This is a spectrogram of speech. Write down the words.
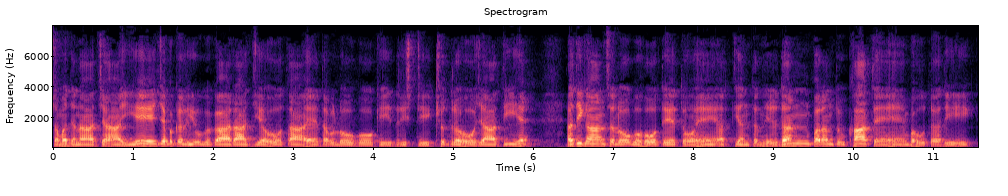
समझना चाहिए। जब कलयुग का राज्य होता है, तब लोगों की दृष्टि क्षुद्र हो जाती है। अधिकांश लोग होते तो हैं अत्यंत निर्धन, परंतु खाते हैं बहुत अधिक।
